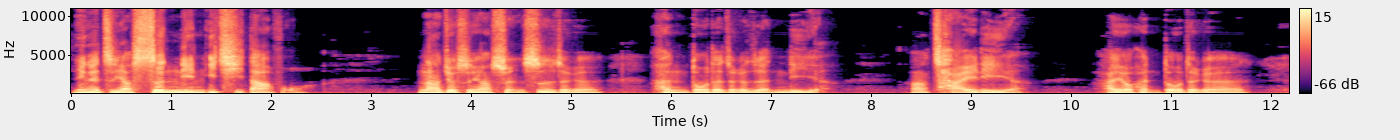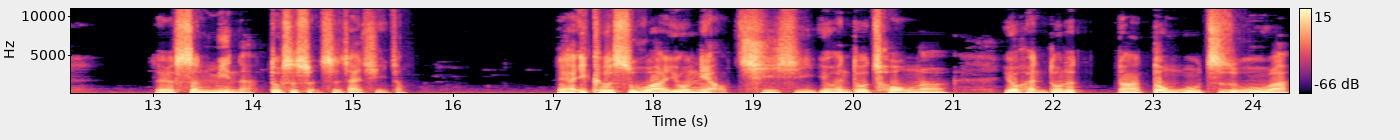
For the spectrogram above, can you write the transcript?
因为只要森林一起大火，那就是要损失这个很多的这个人力啊、啊财力啊，还有很多这个这个生命啊，都是损失在其中。你看，一棵树啊，有鸟栖息，有很多虫啊。有很多的啊动物、植物啊，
